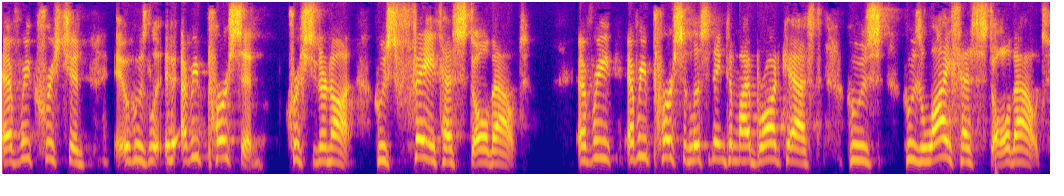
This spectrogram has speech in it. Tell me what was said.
every Christian eh, who's eh, every person Christian or not, whose faith has stalled out. Every every person listening to my broadcast whose whose life has stalled out.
